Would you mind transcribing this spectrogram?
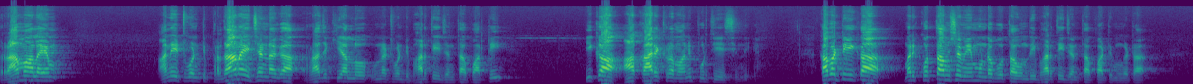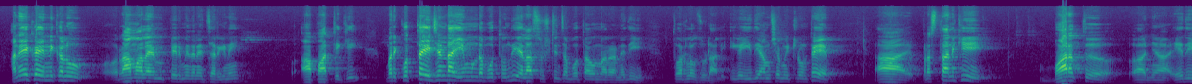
రామాలయం అనేటువంటి ప్రధాన ఎజెండాగా రాజకీయాల్లో ఉన్నటువంటి భారతీయ జనతా పార్టీ ఇక ఆ కార్యక్రమాన్ని పూర్తి చేసింది. కాబట్టి ఇక మరి కొత్త అంశం ఏముండబోతా ఉంది భారతీయ జనతా పార్టీ ముంగట? అనేక ఎన్నికలు రామాలయం పేరు మీదనే జరిగినాయి ఆ పార్టీకి. మరి కొత్త ఎజెండా ఏముండబోతుంది ఎలా సృష్టించబోతా ఉన్నారు అనేది త్వరలో చూడాలి. ఇక ఇది అంశం ఇట్లుంటే ప్రస్తుతానికి భారత్ ఏది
